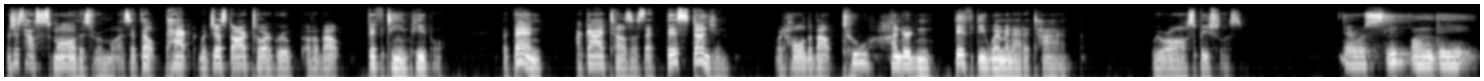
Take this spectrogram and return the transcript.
was just how small this room was. It felt packed with just our tour group of about 15 people. But then our guide tells us that this dungeon would hold about 250 women at a time. We were all speechless. They would sleep on the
